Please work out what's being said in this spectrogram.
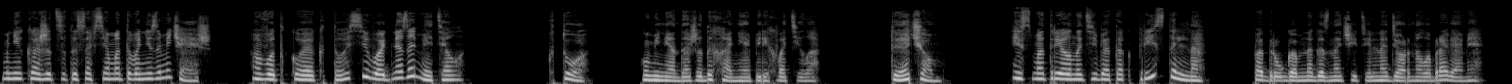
Мне кажется, ты совсем этого не замечаешь. Вот кое-кто сегодня заметил». «Кто?» У меня даже дыхание перехватило. «Ты о чем? «И смотрел на тебя так пристально?» Подруга многозначительно дернула бровями.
